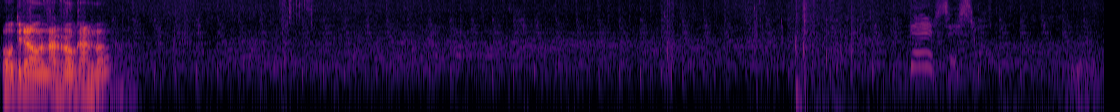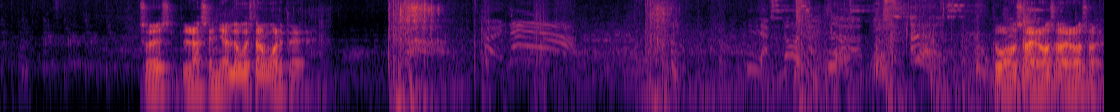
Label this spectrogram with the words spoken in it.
Puedo tirar unas rocas, ¿no? Eso es la señal de vuestra muerte. Tú, vamos a ver, vamos a ver, vamos a ver.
